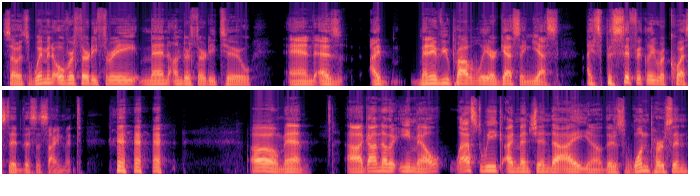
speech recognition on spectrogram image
So it's women over 33, men under 32. And as I many of you probably are guessing, yes, I specifically requested this assignment. Oh man, uh, I got another email last week. I mentioned that I, you know, there's one person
